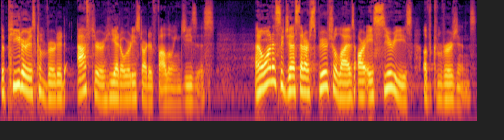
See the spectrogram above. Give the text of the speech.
But Peter is converted after he had already started following Jesus. And I want to suggest that our spiritual lives are a series of conversions.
